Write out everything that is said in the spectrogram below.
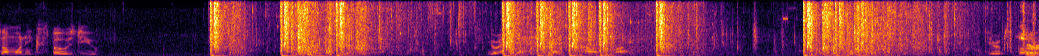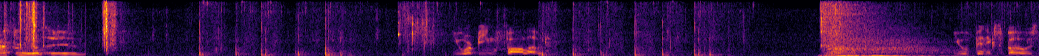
Someone exposed you. Your identity has been compromised. You're exposed. Jackal and You are being followed. You have been exposed.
